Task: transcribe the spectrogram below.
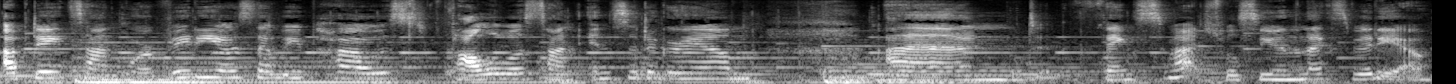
updates on more videos that we post. Follow us on Instagram. And thanks so much. We'll see you in the next video.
